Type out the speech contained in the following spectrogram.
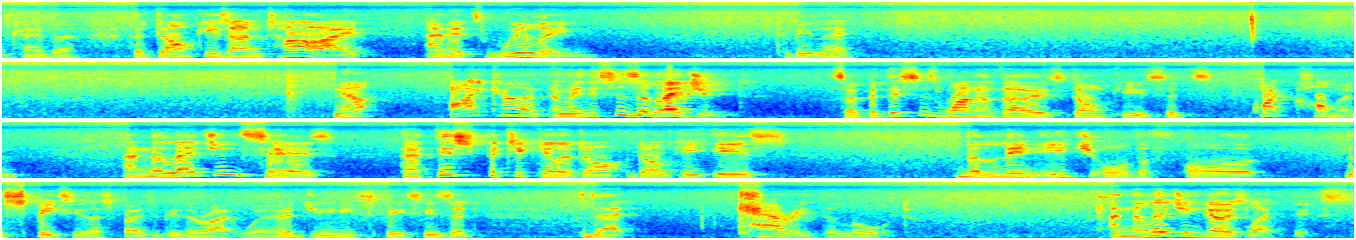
Okay, the, the donkey's untied, and it's willing to be led. Now, I can't, I mean, this is a legend. So, but this is one of those donkeys, it's quite common. And the legend says that this particular don donkey is the lineage or the, or the species, I suppose would be the right word, genie species, that, that carried the Lord. And the legend goes like this.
